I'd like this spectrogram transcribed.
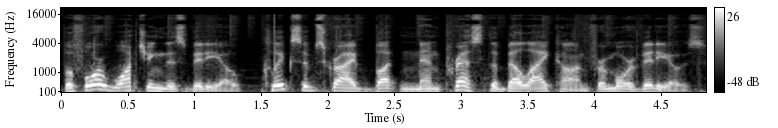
Before watching this video, click subscribe button and press the bell icon for more videos.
